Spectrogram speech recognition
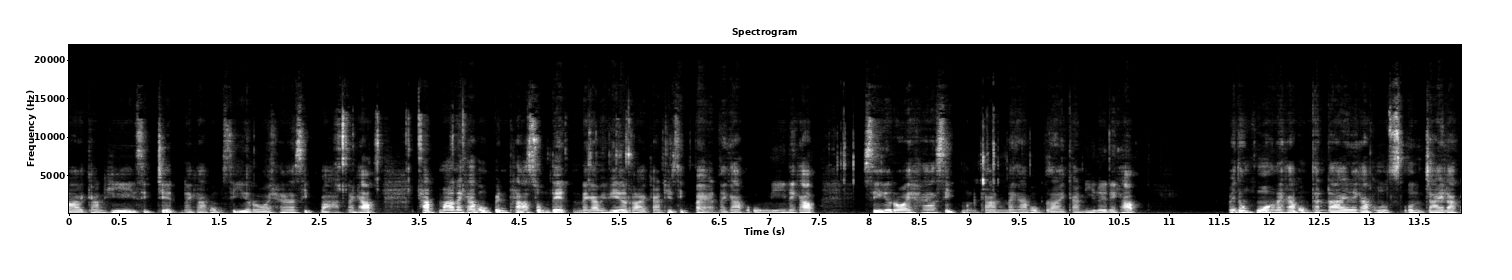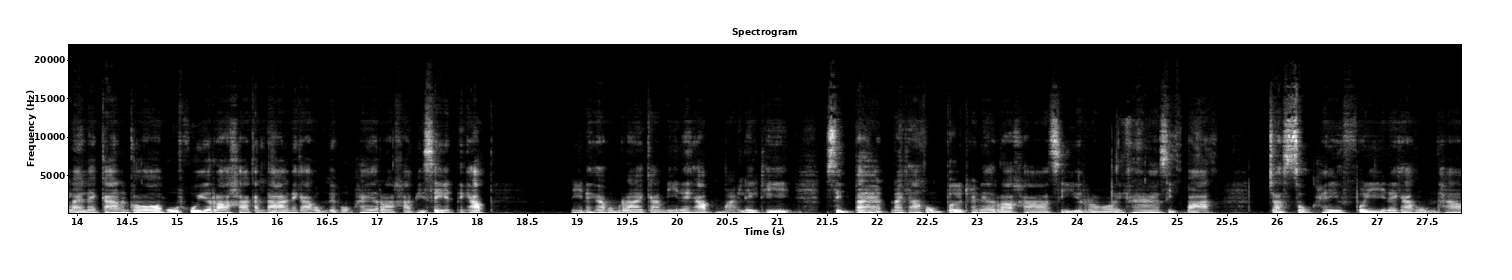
รายการที่ 17 นะครับ ผม 450 บาทนะครับ ถัดมานะครับผมเป็นพระสมเด็จนะครับพี่พี่รายการที่ 18 นะครับ องค์นี้นะครับ 450 เหมือนกันนะครับ ผมรายการนี้เลยนะครับไม่ต้องห่วงนะครับ ผมท่านใดนะครับผมสนใจหลากหลายรายการก็พูดคุยราคากันได้นะครับ ผมเดี๋ยวผมให้ราคาพิเศษนะครับ นี่นะครับผมรายการนี้นะครับหมายเลขที่ 18 นะครับผมเปิดให้ในราคา 450 บาท จัดส่งให้ฟรีนะครับผมเท่า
